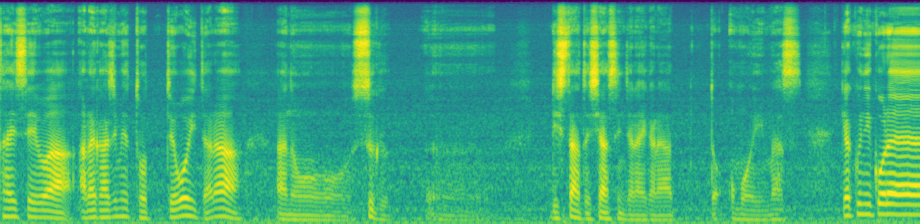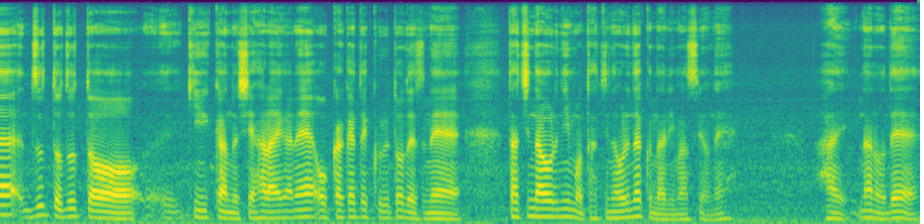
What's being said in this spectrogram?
体制はあらかじめ取っておいたらあのすぐリスタートしやすいんじゃないかなと思います。逆にこれずっとずっと金融機関の支払いがね追っかけてくるとですね立ち直りにも立ち直れなくなりますよね。はい。なので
